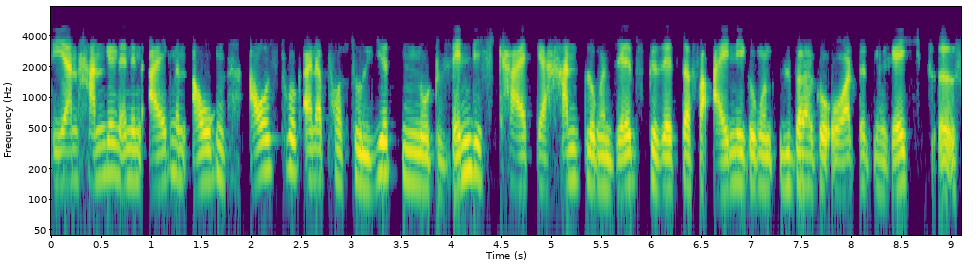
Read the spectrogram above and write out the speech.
deren Handeln in den eigenen Augen Ausdruck einer postulierten Notwendigkeit der Handlungen selbstgesetzter Vereinigungen übergeordneten Rechts ist.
